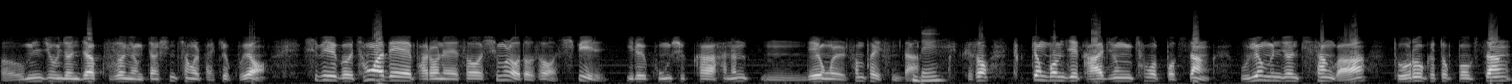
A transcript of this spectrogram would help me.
어, 음주운전자 구속영장 신청을 밝혔고요. 10일 그 청와대 발언에서 힘을 얻어서 10일 이를 공식화하는 음, 내용을 선포했습니다. 네. 그래서 특정범죄 가중처벌법상 위험운전 치상과 도로교통법상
